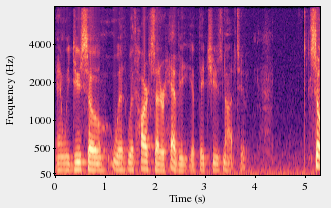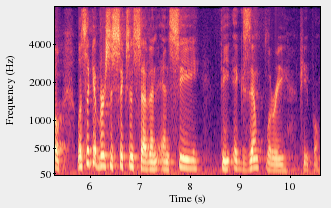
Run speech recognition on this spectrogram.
And we do so with, with hearts that are heavy if they choose not to. So let's look at verses 6 and 7 and see the exemplary people.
